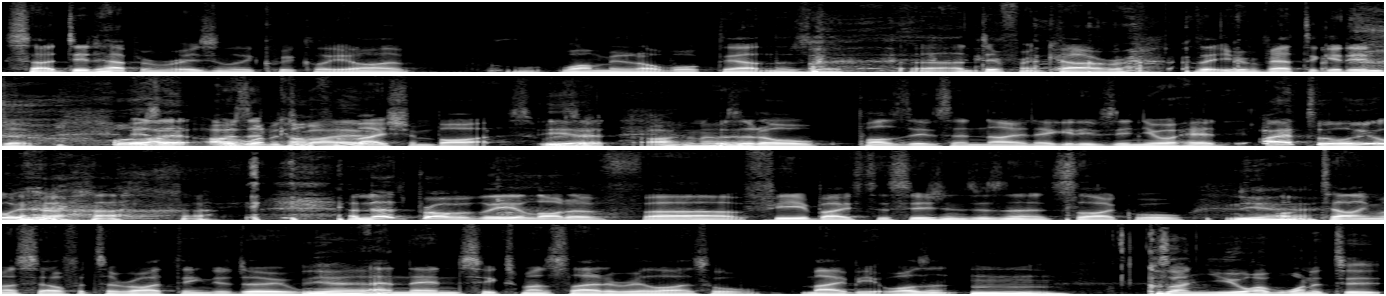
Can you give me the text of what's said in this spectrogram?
So it did happen reasonably quickly. I one minute I walked out and there's a, a different car that you're about to get into. Well, Is I- it, I was it confirmation bias? Was Yeah, it, I don't know. Was it all positives and no negatives in your head? Absolutely. And that's probably a lot of uh, fear-based decisions, isn't it? It's like, well, Yeah. I'm telling myself it's the right thing to do, Yeah. and then six months later realize, well, maybe it wasn't. Because I knew I wanted to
